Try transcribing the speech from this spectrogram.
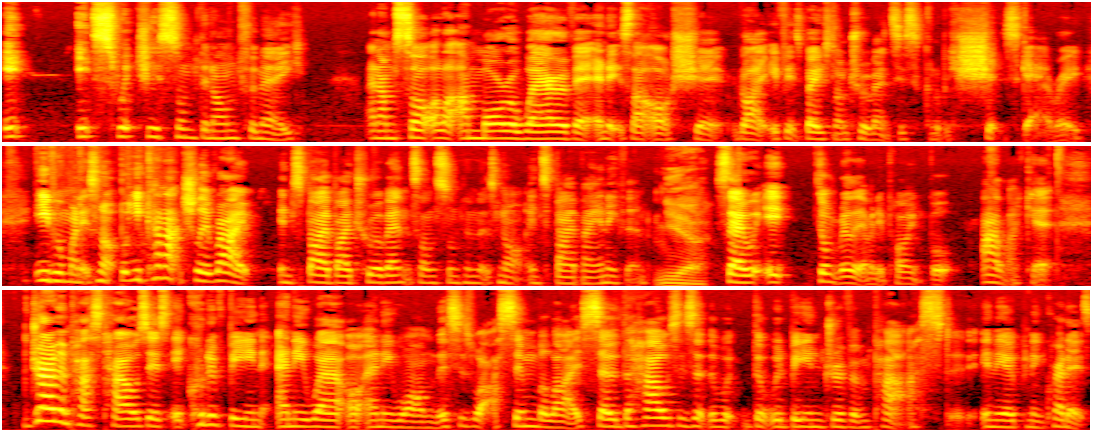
it it switches something on for me. And i'm sort of like i'm more aware of it and it's like oh shit like if it's based on true events it's gonna be shit scary. Even when it's not. But you can actually write inspired by true events on something that's not inspired by anything. Yeah. so it don't really have any point but i like it driving past houses it could have been anywhere or anyone this is what i symbolise so the houses that, the, that were being driven past in the opening credits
